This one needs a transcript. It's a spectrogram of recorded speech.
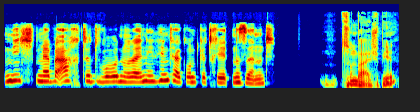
nicht mehr beachtet wurden oder in den Hintergrund getreten sind. Zum Beispiel?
